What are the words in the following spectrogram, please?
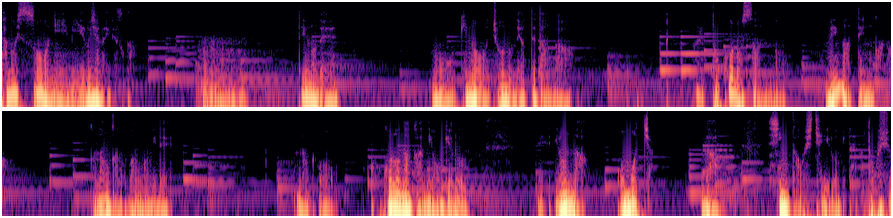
楽しそうに見えるじゃないですか。うん。っていうので、もう昨日ちょうどねやってたんが、あれ、所さんのメガテンかな？かなんかの番組で、なんかこう、コロナ禍における、え、いろんなおもちゃが進化をしているみたいな集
